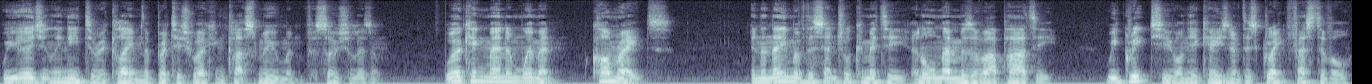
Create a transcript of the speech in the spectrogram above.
We urgently need to reclaim the British working class movement for socialism. Working men and women, comrades, in the name of the Central Committee and all members of our party, we greet you on the occasion of this great festival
